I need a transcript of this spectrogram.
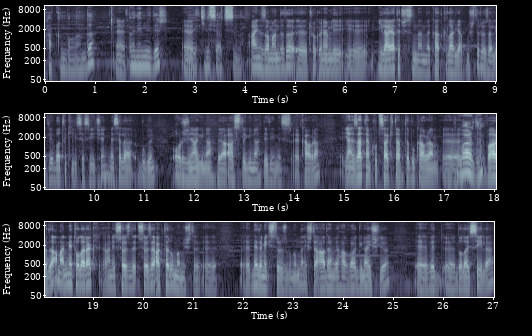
hakkında olan da evet, önemlidir evet. e, kilise açısından. Aynı zamanda da e, çok önemli e, ilahiyat açısından da katkılar yapmıştır. Özellikle Batı Kilisesi için. Mesela bugün orijinal günah veya aslı günah dediğimiz e, kavram. Yani zaten kutsal kitapta bu kavram e, Vardı. vardı ama net olarak hani sözde, söze aktarılmamıştı. E, e, ne demek istiyoruz bununla? İşte Adem ve Havva günah işliyor e, ve e, dolayısıyla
